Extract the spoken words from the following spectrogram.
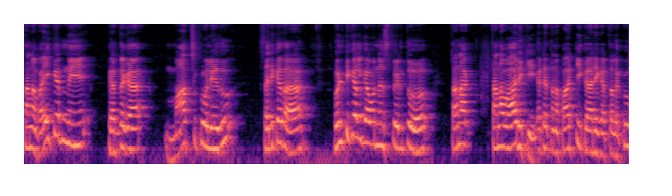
తన వైఖరిని పెద్దగా మార్చుకోలేదు. సరికదా పొలిటికల్ గవర్నెన్స్ పేరుతో తన తన వారికి అంటే తన పార్టీ కార్యకర్తలకు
